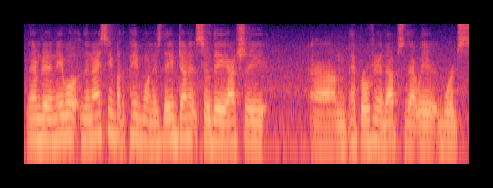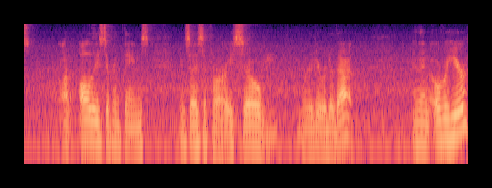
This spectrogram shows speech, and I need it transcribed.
And I'm going to enable, the nice thing about the paid one is they've done it so they actually um, have broken it up so that way it works on all these different things inside Safari. So we're going to get rid of that. And then over here,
